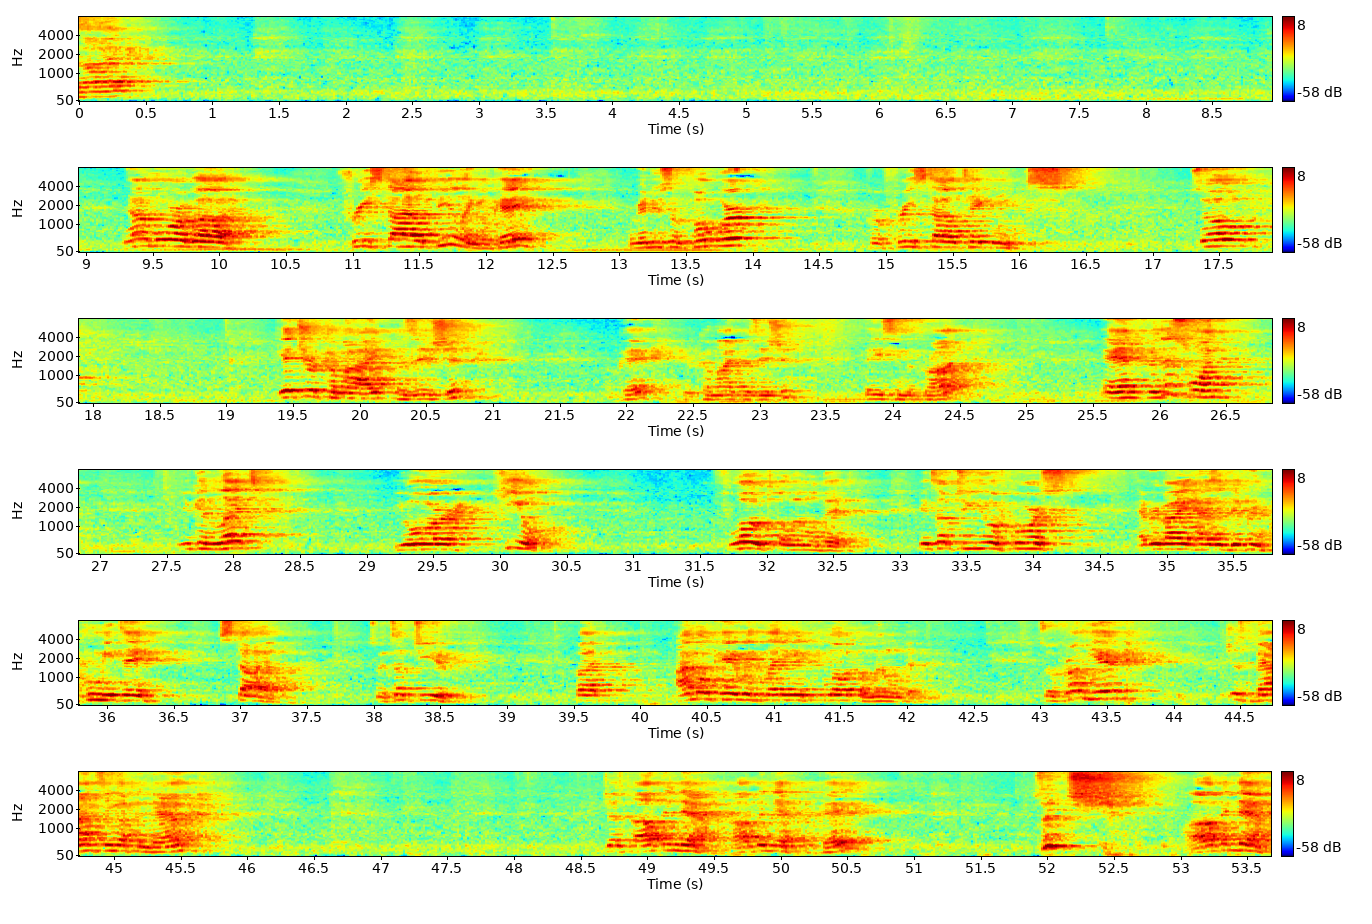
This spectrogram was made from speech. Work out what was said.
side. Now more of a freestyle feeling, okay? We're gonna do some footwork for freestyle techniques. So, get your kamae position, okay? Your kamae position, facing the front. And for this one, you can let your heel. Float a little bit. It's up to you, of course. Everybody has a different kumite style. So it's up to you. But I'm okay with letting it float a little bit. So from here, just bouncing up and down. Just up and down, up and down, okay? Switch, up and down.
